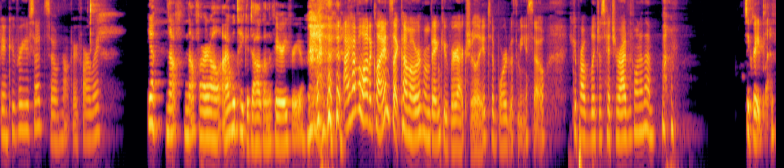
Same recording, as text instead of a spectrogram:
Vancouver. You said so, not very far away. Yeah, not not far at all. I will take a dog on the ferry for you. I have a lot of clients that come over from Vancouver actually to board with me, so you could probably just hitch a ride with one of them. it's a great plan.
